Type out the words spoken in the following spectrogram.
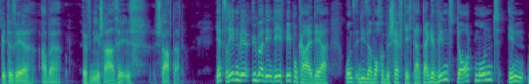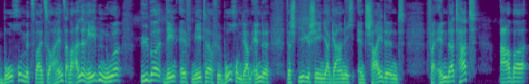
bitte sehr, aber öffentliche Straße ist Straftat. Jetzt reden wir über den DFB-Pokal, der uns in dieser Woche beschäftigt hat. Da gewinnt Dortmund in Bochum mit 2 zu 1, aber alle reden nur über den Elfmeter für Bochum, der am Ende das Spielgeschehen ja gar nicht entscheidend verändert hat. Aber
